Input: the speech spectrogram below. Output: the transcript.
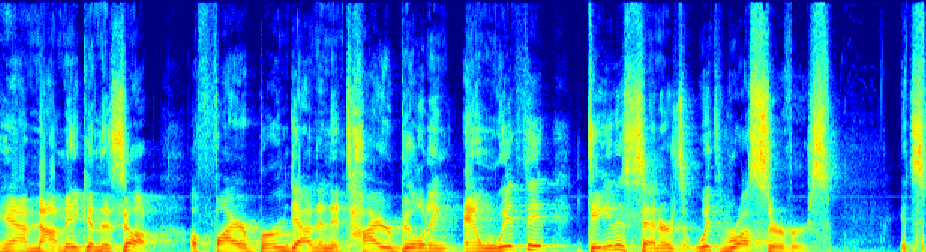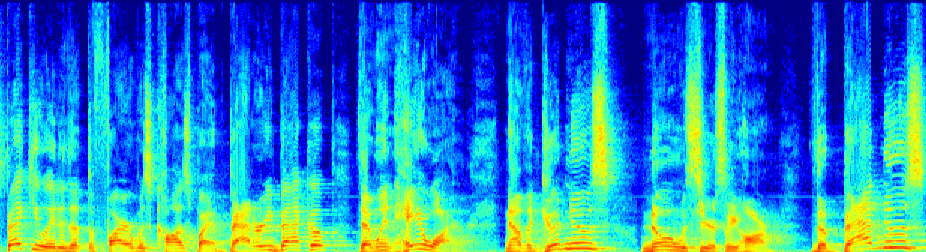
Yeah, I'm not making this up. A fire burned down an entire building, and with it, data centers with Rust servers. It's speculated that the fire was caused by a battery backup that went haywire. Now, the good news no one was seriously harmed. The bad news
